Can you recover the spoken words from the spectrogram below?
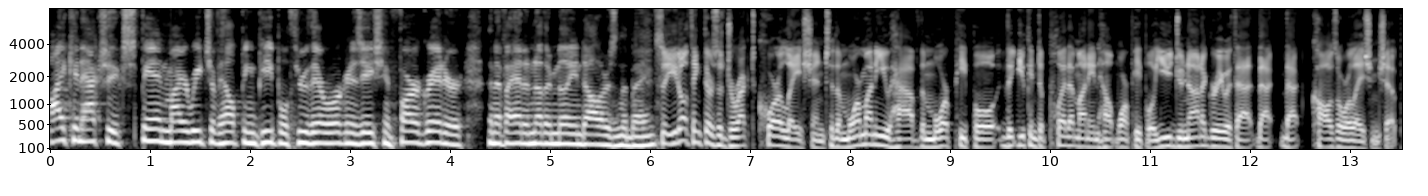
I can actually expand my reach of helping people through their organization far greater than if I had another million dollars in the bank. So you don't think there's a direct correlation to the more money you have, the more people that you can deploy that money and help more people. You do not agree with that that that causal relationship.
